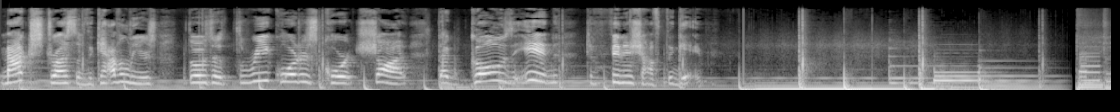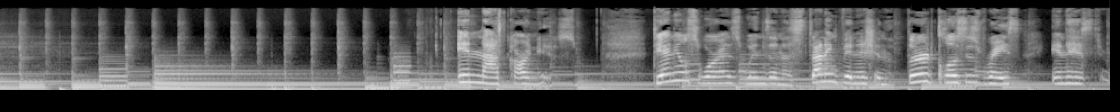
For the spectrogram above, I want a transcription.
Max Strus of the Cavaliers throws a three quarters court shot that goes in to finish off the game. In NASCAR news, Daniel Suarez wins in a stunning finish in the third closest race in history.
